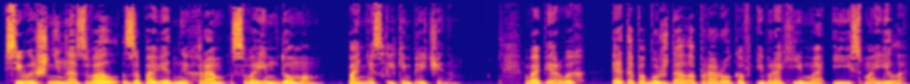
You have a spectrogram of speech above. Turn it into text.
Всевышний назвал заповедный храм своим домом по нескольким причинам. Во-первых, это побуждало пророков Ибрахима и Исмаила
